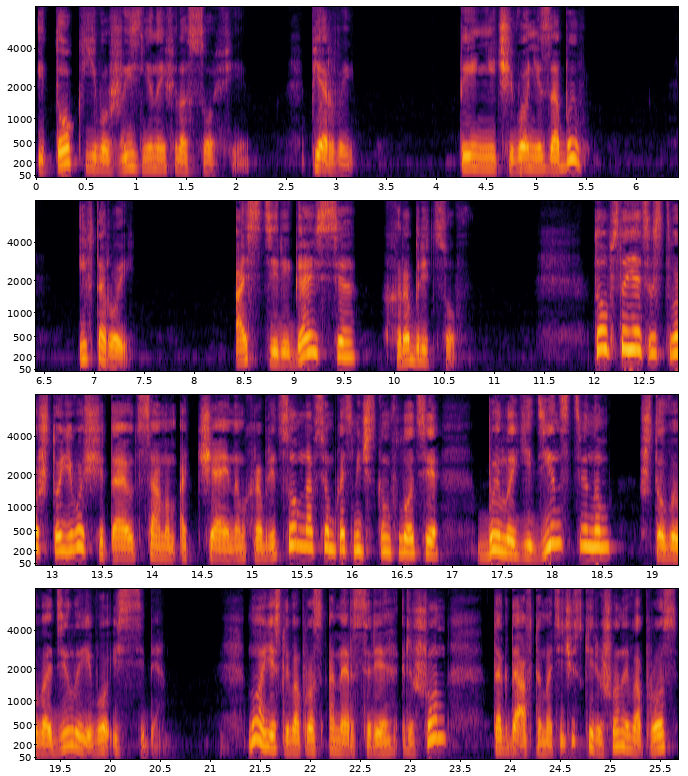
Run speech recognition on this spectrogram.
итог его жизненной философии. Первый – «Ты ничего не забыл?» И второй – «Остерегайся храбрецов». То обстоятельство, что его считают самым отчаянным храбрецом на всем космическом флоте, было единственным, что выводило его из себя. Ну а если вопрос о Мерсере решен, тогда автоматически решен и вопрос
